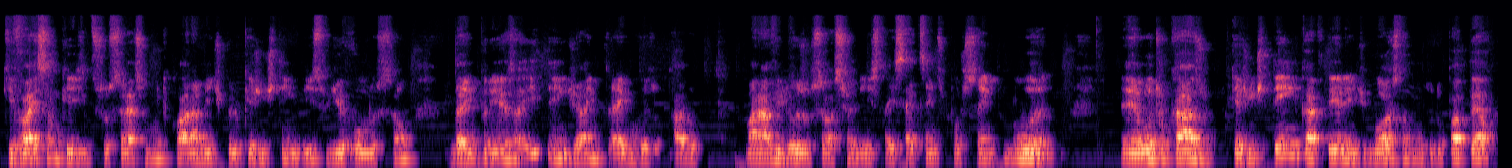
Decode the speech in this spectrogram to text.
que vai ser um case de sucesso, muito claramente pelo que a gente tem visto de evolução da empresa e tem já entregue um resultado maravilhoso para o seu acionista, aí 700% no ano. É, outro caso que a gente tem em carteira, a gente gosta muito do papel,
